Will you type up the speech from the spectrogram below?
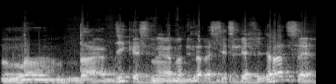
ну, да, дикость, наверное, для Российской Федерации.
